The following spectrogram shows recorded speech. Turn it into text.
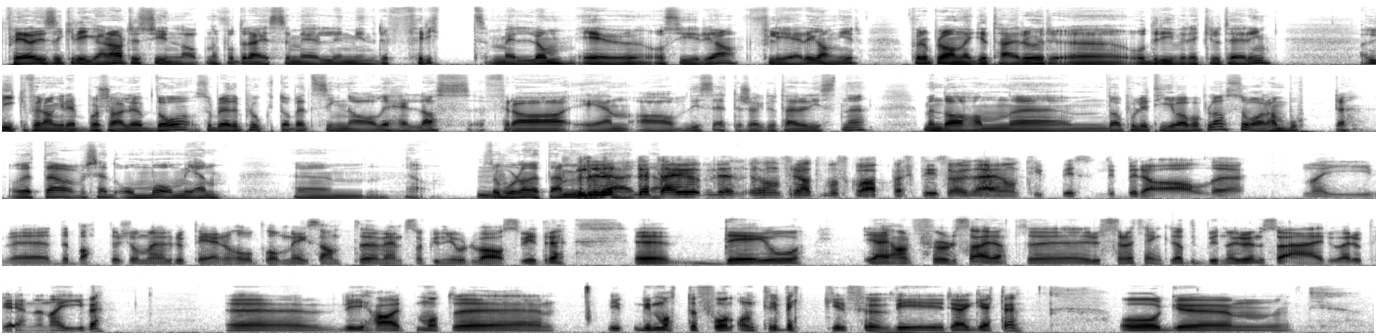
flere av disse krigerne har tilsynelatende fått reise mer eller mindre fritt mellom EU og Syria flere ganger for å planlegge terror og drive rekruttering. Like før angrepet på Charlie Hebdo så ble det plukket opp et signal i Hellas fra en av disse ettersøkte terroristene. Men da, han, uh, da, politiet var på plass, så var han borte. Og dette har skjedd om og om igjen. Um, ja. Så mm. hvordan dette er mulig er, Dette er jo, det, sånn Fra et Moskva-perspektiv så er det noen typisk liberale naive debatter som europeerne holder på med. ikke sant? Hvem som kunne gjort hva osv. Eh, det jo jeg har en følelse av at uh, russerne tenker at i bunn og grunn så er jo europeerne naive. Uh, vi har på en måte vi, vi, måtte få en ordentlig vekker før vi reagerte. Og uh,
